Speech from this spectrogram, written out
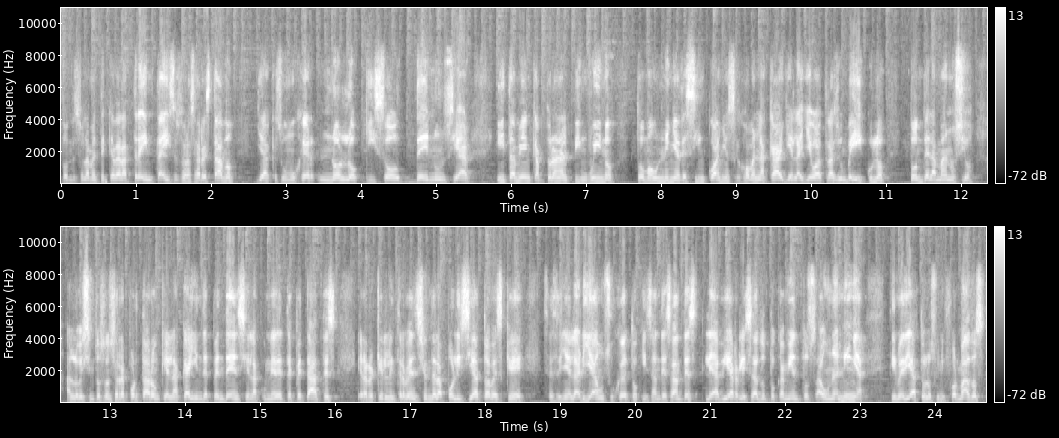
donde solamente quedará 36 horas arrestado, ya que su mujer no lo quiso denunciar. Y también capturan al pingüino. Tomó a una niña de 5 años que jugaba en la calle, la llevó atrás de un vehículo donde la manoseó. Al 911 reportaron que en la calle Independencia, en la comunidad de Tepetates, era requerir la intervención de la policía toda vez que se señalaría a un sujeto que instantes antes le había realizado tocamientos a una niña. De inmediato los uniformados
